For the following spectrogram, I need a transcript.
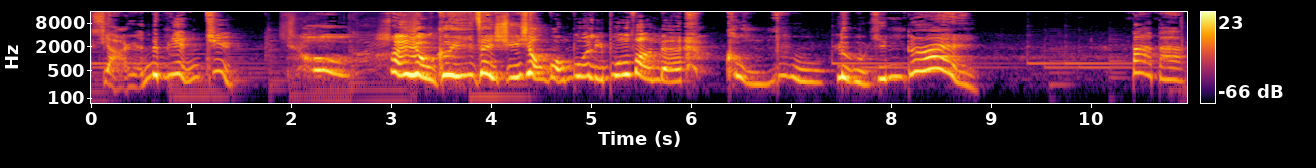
吓人的面具，哦，还有可以在学校广播里播放的恐怖录音带。爸爸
